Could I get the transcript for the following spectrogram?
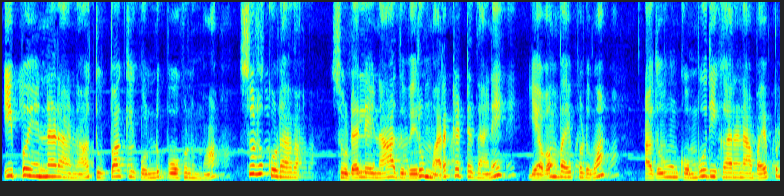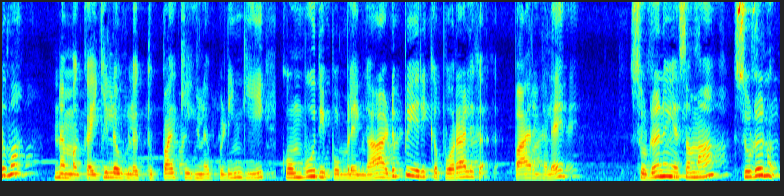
இப்போ என்னடானா துப்பாக்கி கொண்டு போகணுமா? சுடக்கூடாதான். சுடலேனா அது வெறும் மரக்கட்டை தானே எவன் பயப்படுவான்? அதுவும் கொம்பூதிக்காரனா பயப்படுவான்? நம்ம கையில உள்ள துப்பாக்கிங்களை பிடுங்கி கொம்பூதி பொம்பளைங்க அடுப்பு எரிக்க போறாளுக. பாருங்களே. சுடணும் எசமா சுடணும்.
